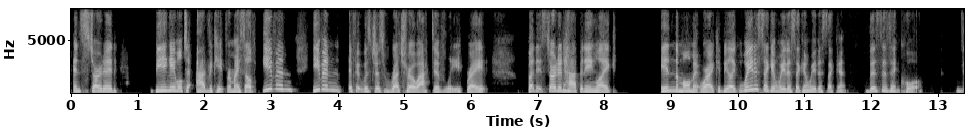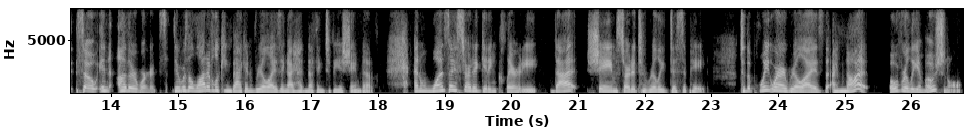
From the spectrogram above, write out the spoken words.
and started being able to advocate for myself even even if it was just retroactively, right? But it started happening like in the moment where I could be like, "Wait a second, wait a second, wait a second. This isn't cool." So, in other words, there was a lot of looking back and realizing I had nothing to be ashamed of. And once I started getting clarity, that shame started to really dissipate to the point where I realized that I'm not overly emotional,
